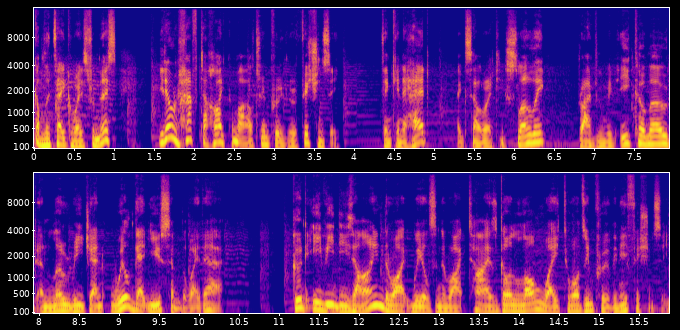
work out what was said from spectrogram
couple of takeaways from this. You don't have to hypermile to improve your efficiency. Thinking ahead, accelerating slowly, driving with eco mode and low regen will get you some of the way there. Good EV design, the right wheels and the right tyres go a long way towards improving the efficiency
